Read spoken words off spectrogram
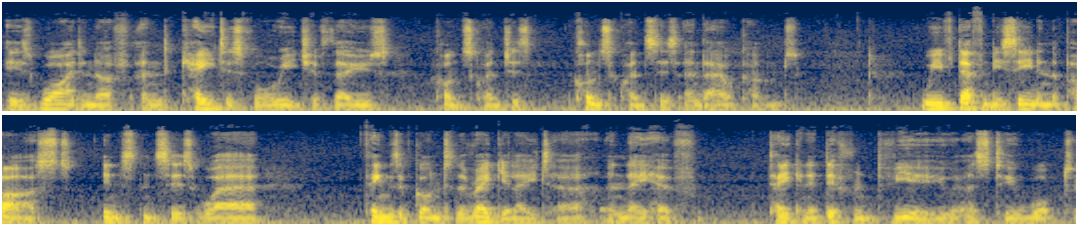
is wide enough and caters for each of those consequences consequences and outcomes. We've definitely seen in the past instances where things have gone to the regulator and they have taken a different view as to what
